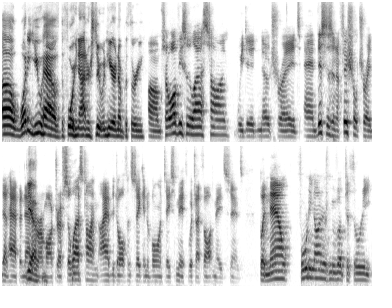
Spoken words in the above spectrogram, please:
Uh, what do you have the 49ers doing here at number three? Um, so obviously last time we did no trades, and this is an official trade that happened after Yeah. our mock draft. So last time I had the Dolphins taking DeVonta Smith, which I thought made sense. But now 49ers move up to three.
